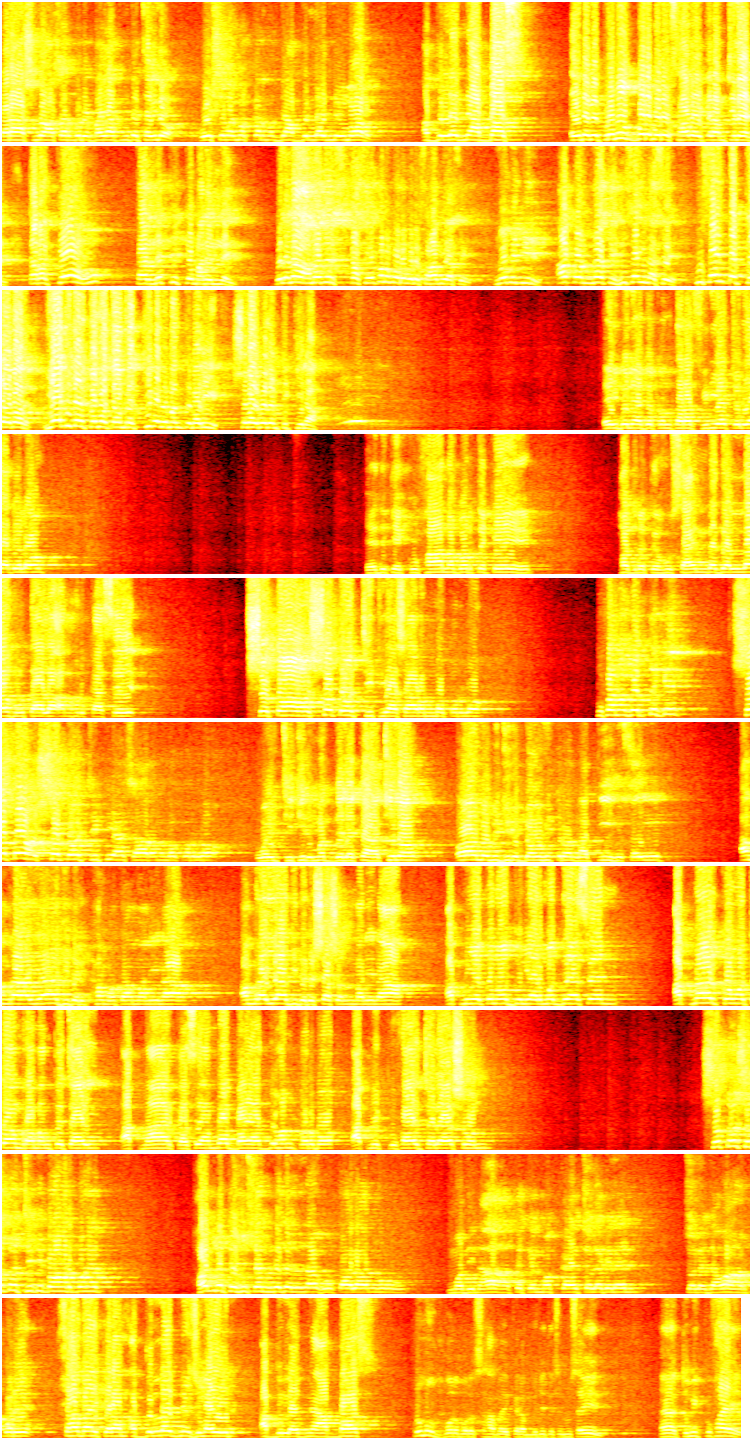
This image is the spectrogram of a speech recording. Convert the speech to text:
তারা আসলো, আসার পরে বায়াত নিতে চাইলো। ওই সময় মক্কার মধ্যে আব্দুল্লাহ ইবনে উমর, আব্দুল্লাহ ইবনে আব্বাস, এইভাবে প্রমুখ বড় বড় সাহাবাই কেরাম ছিলেন। তারা কেউ তার নেতৃত্ব মানেন নাই। বলে, না, আমাদের কাছে এখনও বড় বড় সাহাবি আছে। নবীজির আপন নাতি হুসাইন আছে। হুসাইন থাকতে আবার ইয়াজিদের ক্ষমতা আমরা কীভাবে মানতে পারি? সবাই বলেন ঠিক কিনা? এই বলিয়া যখন তারা ফিরিয়া চলিয়া গেল। এদিকে কুফানগর থেকে হজরতে হুসাইন আনহুর কাছে শত শত চিঠি আসা আরম্ভ করল। কুফানগর থেকে শত শত চিঠি আসা আরম্ভ করল। ওই চিঠির মধ্যে লেখা ছিল অনবিজির দৌহিত্র নাতি হুসাইন, আমরা ইয়াজিদের ক্ষমতা মানি না, আমরা ইয়াজিদের শাসন মানি না। আপনি এখনও দুনিয়ার মধ্যে আছেন, আপনার ক্ষমতা আমরা মানতে চাই, আপনার কাছে আমরা বায়াত গ্রহণ করব। আপনি কুফায় চলে আসুন। শত শত চিঠি পাওয়ার পরে হজরতে হুসেন মদিনা থেকে মক্কায় চলে গেলেন। চলে যাওয়ার পরে সাহাবাই কেরাম আব্দুল্লাহ ইবনে জুমাইর, আব্দুল্লাহ ইবনে আব্বাস, প্রমুখ বড় বড় সাহাবাই কেরাম বুঝিতেছেন হুসাইন হ্যাঁ তুমি কুফায়,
